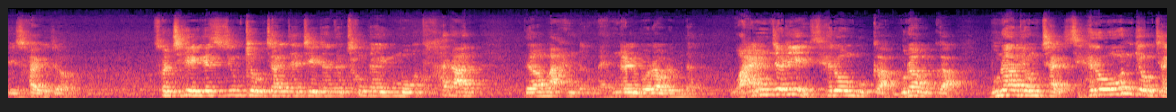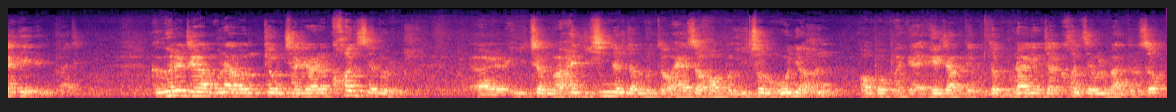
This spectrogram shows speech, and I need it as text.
이 사회죠. 솔직히 얘기해서 지금 경찰대 제자들 청장이고 뭐다 내가 만, 맨날 뭐라 그럽니다. 완전히 새로운 국가, 문화국가, 문화경찰, 새로운 경찰이 돼야 됩니다. 그거를 제가 문화경찰이라는 컨셉을 어, 2000, 뭐, 한 20년 전부터 해서 헌법 2005년 헌법회장 때부터 문화경찰 컨셉을 만들어서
